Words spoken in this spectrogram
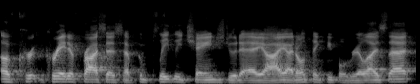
of cr- creative process have completely changed due to AI. I don't think people realize that.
